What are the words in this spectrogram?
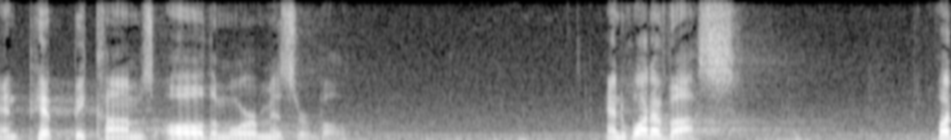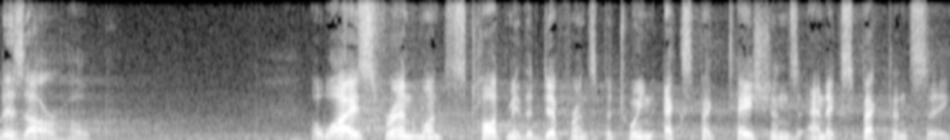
and Pip becomes all the more miserable. And what of us? What is our hope? A wise friend once taught me the difference between expectations and expectancy.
